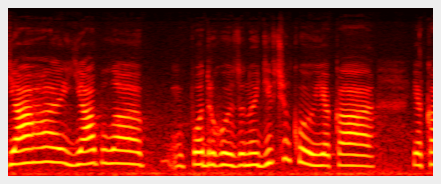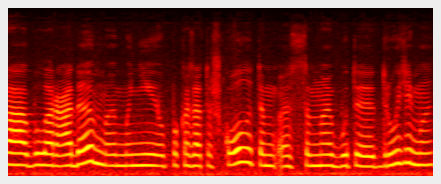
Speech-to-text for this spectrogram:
я, я була подругою з одною дівчинкою, яка, яка була рада мені показати школу, там е, зі мною бути друзями.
